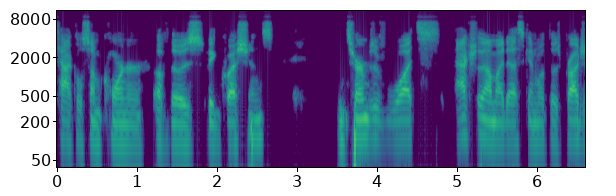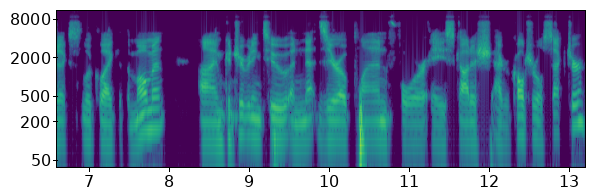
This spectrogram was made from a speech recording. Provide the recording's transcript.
tackle some corner of those big questions. In terms of what's actually on my desk and what those projects look like at the moment, I'm contributing to a net zero plan for a Scottish agricultural sector.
